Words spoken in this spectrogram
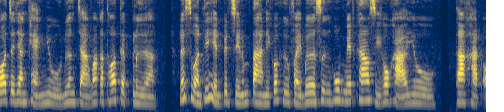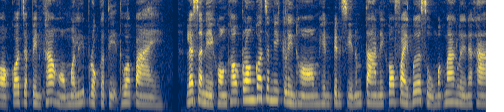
ก็จะยังแข็งอยู่ เนื่องจากว่ากะเทาะแต่เปลือก และส่วนที่เห็นเป็นสีน้ำตาลนี้ก็คือไฟเบอร์ซึ่งหุ้มเม็ดข้าวสีขาวๆอยู่ ถ้าขัดออกก็จะเป็นข้าวหอมมะลิปกติทั่วไป และเสน่ห์ของข้าวกล้องก็จะมีกลิ่นหอม เห็นเป็นสีน้ำตาลนี้ก็ไฟเบอร์สูงมากๆเลยนะคะ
